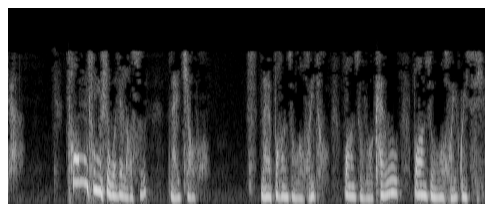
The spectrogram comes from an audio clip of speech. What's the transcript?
呀，通通是我的老师来教我，来帮助我回头，帮助我开悟，帮助我回归自性。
